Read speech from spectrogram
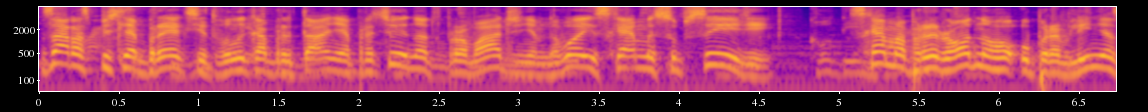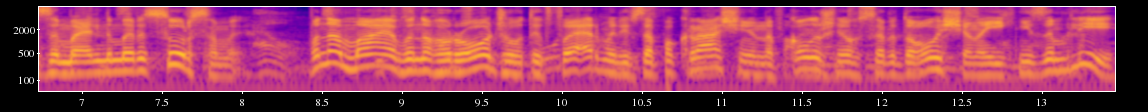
Зараз після Брексіт Велика Британія працює над впровадженням нової схеми субсидій. Схема природного управління земельними ресурсами. Вона має винагороджувати фермерів за покращення навколишнього середовища на їхній землі.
